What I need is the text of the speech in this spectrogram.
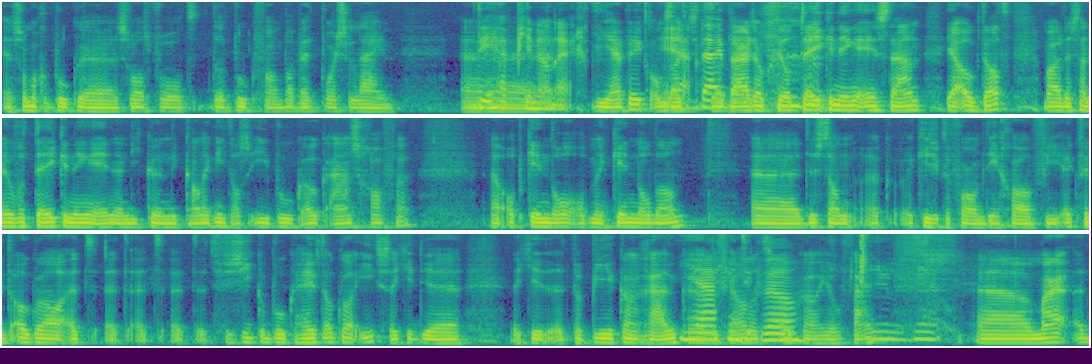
en sommige boeken, zoals bijvoorbeeld dat boek van Babette Porcelein. eh, Die heb je dan echt? Die heb ik, omdat Ja. daar ook veel tekeningen in staan. Ja, ook dat. Maar er staan heel veel tekeningen in en die, kun, die kan ik niet als e-book ook aanschaffen. Eh, op Kindle, op mijn Kindle dan. Eh, dus dan eh, kies ik ervoor om die gewoon via... Ik vind ook wel, het, het, het, het, het fysieke boek heeft ook wel iets. Dat je, de, dat je het papier kan ruiken. Ja, vind wel. ik Dat is wel. ook wel heel fijn. ja. Uh, maar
